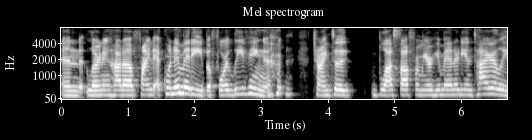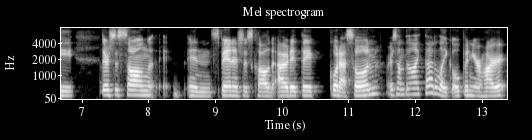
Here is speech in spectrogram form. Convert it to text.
and learning how to find equanimity before leaving, trying to blast off from your humanity entirely. There's a song in Spanish it's called Abrete Corazón or something like that, like open your heart.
